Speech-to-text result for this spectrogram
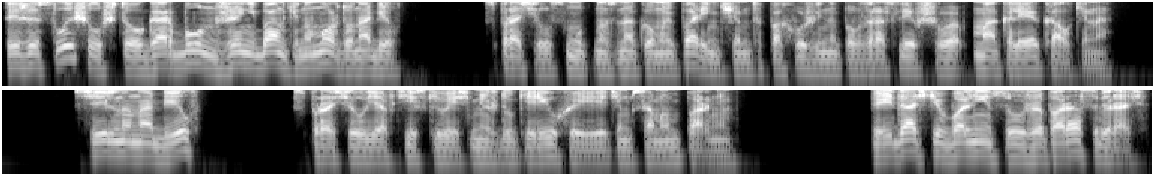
ты же слышал, что Горбун Жене Банкину морду набил?» — спросил смутно знакомый парень, чем-то похожий на повзрослевшего Макалия Калкина. «Сильно набил?» — спросил я, втискиваясь между Кирюхой и этим самым парнем. «Передачки в больницу уже пора собирать?»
